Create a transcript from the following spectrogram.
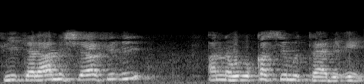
fi kalaami الshaafiعي أنه يqسم التاaبعين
